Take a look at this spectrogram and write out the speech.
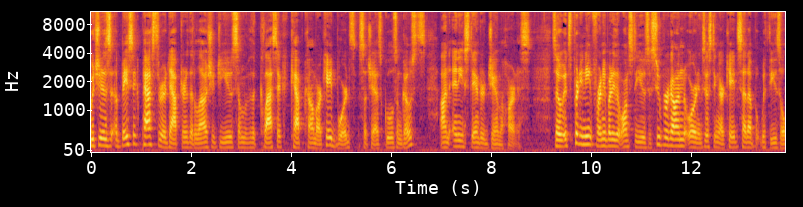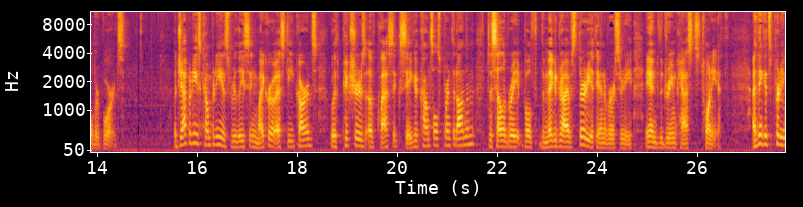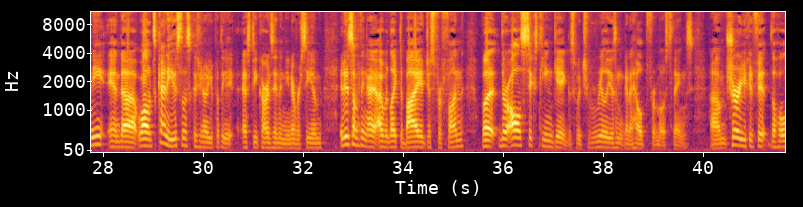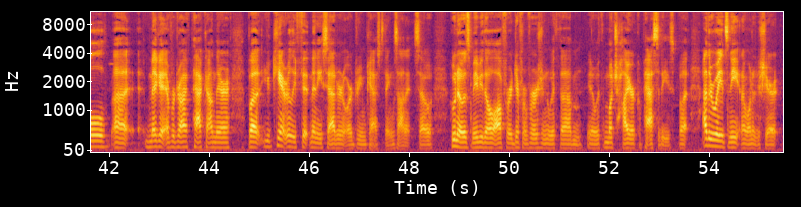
which is a basic pass-through adapter that allows you to use some of the classic Capcom arcade boards, such as Ghouls and Ghosts, on any standard JAMMA harness. So it's pretty neat for anybody that wants to use a Super Gun or an existing arcade setup with these older boards. A Japanese company is releasing micro SD cards with pictures of classic Sega consoles printed on them to celebrate both the Mega Drive's 30th anniversary and the Dreamcast's 20th. I think it's pretty neat. And uh, while it's kind of useless because you know you put the SD cards in and you never see them, it is something I, I would like to buy just for fun. But they're all 16 gigs, which really isn't going to help for most things. Um, sure, you could fit the whole uh, Mega EverDrive pack on there, but you can't really fit many Saturn or Dreamcast things on it. So who knows? Maybe they'll offer a different version with um, you know with much higher capacities. But either way, it's neat, and I wanted to share it.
